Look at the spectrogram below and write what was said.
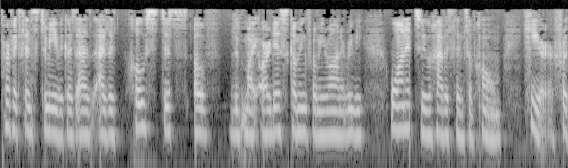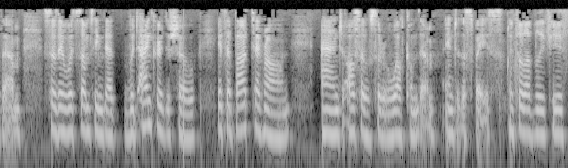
perfect sense to me because as, as a hostess of the, my artists coming from Iran, I really wanted to have a sense of home here for them. So there was something that would anchor the show. It's about Tehran and also sort of welcome them into the space. It's a lovely piece.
